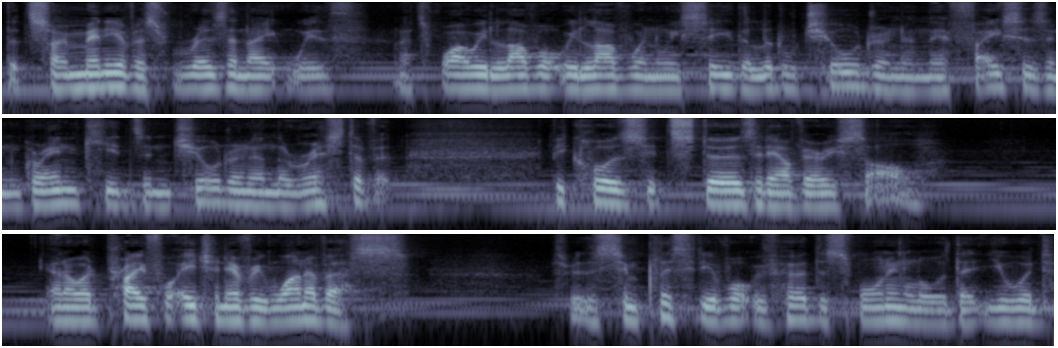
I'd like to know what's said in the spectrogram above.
that so many of us resonate with. That's why we love what we love when we see the little children and their faces and grandkids and children and the rest of it because it stirs at our very soul. And I would pray for each and every one of us through the simplicity of what we've heard this morning, Lord, that you would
